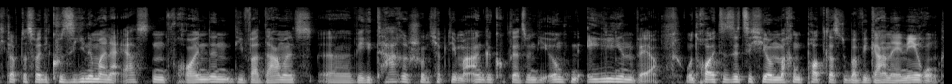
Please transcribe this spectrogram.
ich glaube, das war die Cousine meiner ersten Freundin, die war damals äh, vegetarisch und ich habe die immer angeguckt, als wenn die irgendein Alien wäre. Und heute sitze ich hier und mache einen Podcast über vegane Ernährung.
